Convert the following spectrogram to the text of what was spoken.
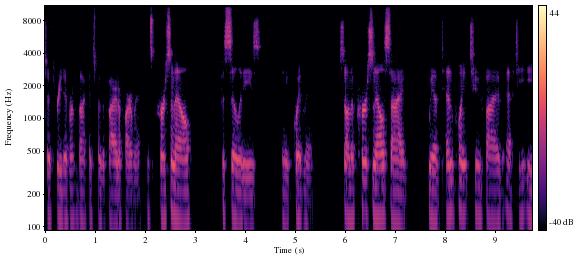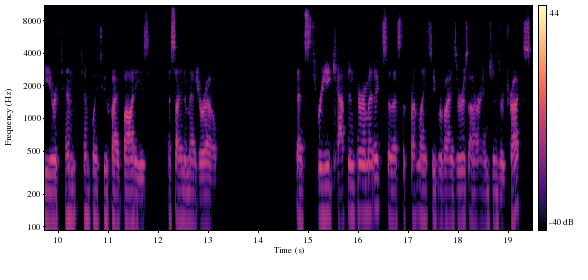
to three different buckets for the fire department. It's personnel, facilities, and equipment. So on the personnel side, we have 10.25 FTE or 10, 10.25 bodies assigned to Measure O. That's three captain paramedics, so that's the frontline supervisors on our engines or trucks.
